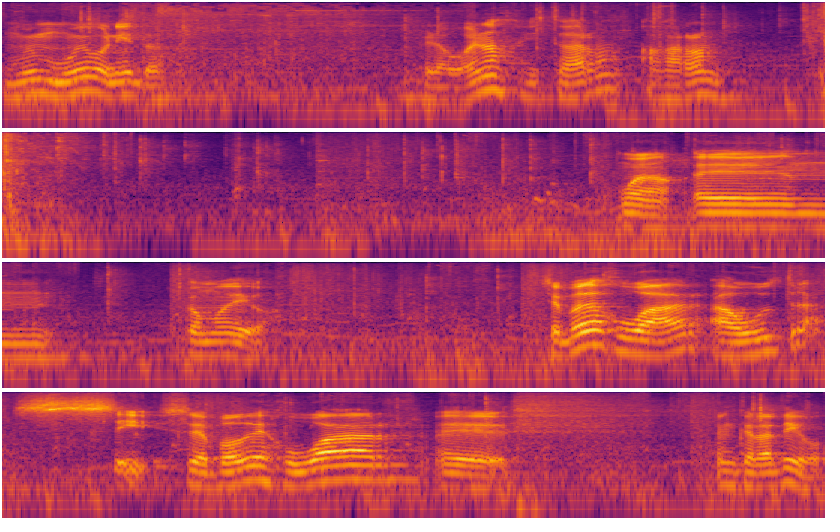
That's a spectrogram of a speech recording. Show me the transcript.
Muy, muy bonito. Pero bueno, ¿esto arma? Agarrón. Bueno, eh, como digo. ¿Se puede jugar a ultra? Sí, se puede jugar eh, en creativo.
